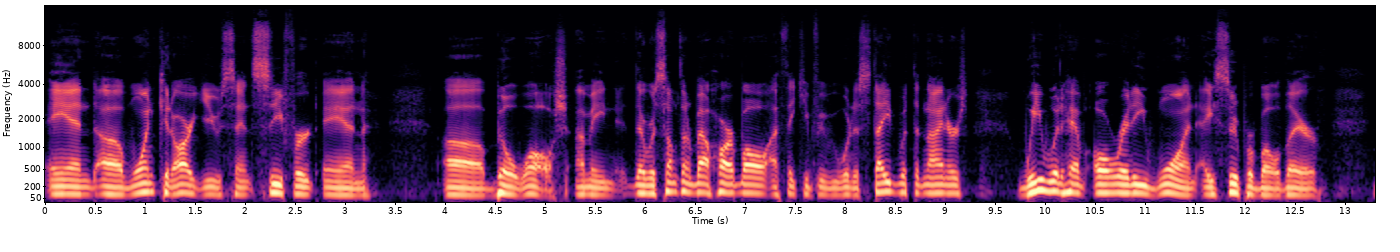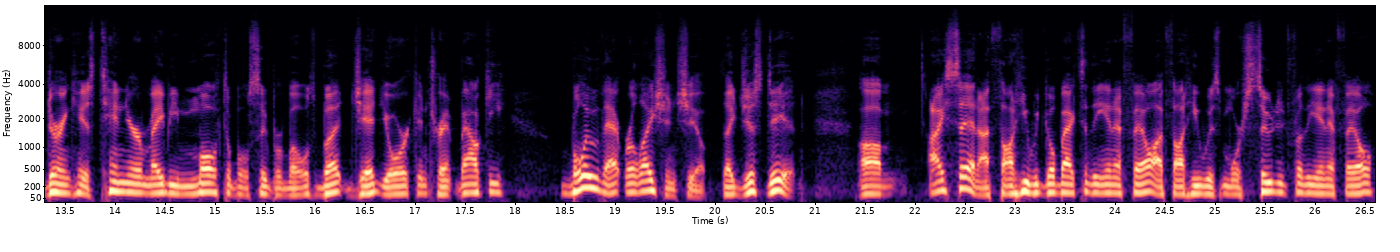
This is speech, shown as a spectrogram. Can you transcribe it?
and uh, one could argue since Seifert and uh, Bill Walsh. I mean, there was something about Harbaugh. I think if he would have stayed with the Niners, we would have already won a Super Bowl there during his tenure, maybe multiple Super Bowls. But Jed York and Trent Baalke blew that relationship. They just did. Um, I said I thought he would go back to the NFL. I thought he was more suited for the NFL,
